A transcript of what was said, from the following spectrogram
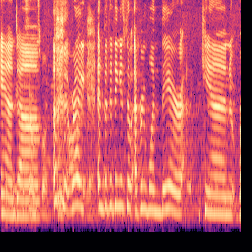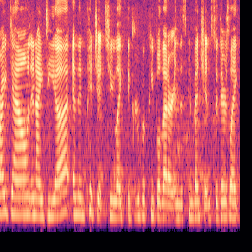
And um, right. Yeah. and but the thing is though everyone there can write down an idea and then pitch it to like the group of people that are in this convention. So there's like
